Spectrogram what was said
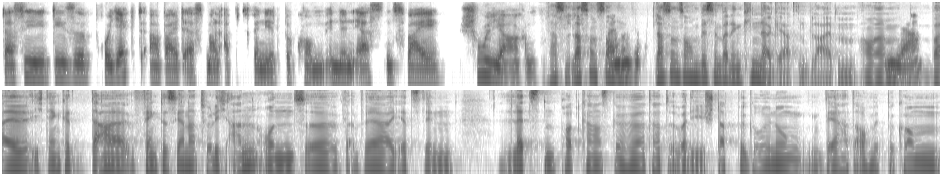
dass sie diese Projektarbeit erstmal abtrainiert bekommen in den ersten zwei Schuljahren. Lass, lass, uns, noch, lass uns noch ein bisschen bei den Kindergärten bleiben, ähm, ja. weil ich denke, da fängt es ja natürlich an und äh, wer jetzt den letzten Podcast gehört hat über die Stadtbegrünung, der hat auch mitbekommen,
